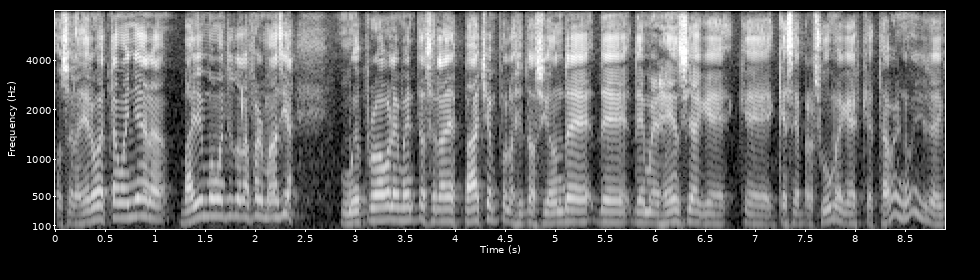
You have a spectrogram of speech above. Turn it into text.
o se la dieron esta mañana, vaya un momentito a la farmacia. Muy probablemente se la despachen por la situación de, de- de emergencia que, que- que se presume que, que estaba. ¿no? Y, eh,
